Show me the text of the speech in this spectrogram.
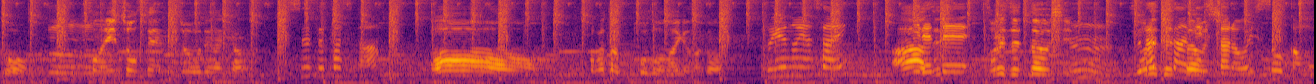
とうんその延長線上でなんかスープパスタ？ああ食べたことないけどなんか。冬の野菜？入れて。ぜそれ絶対美味しい、うん。具それだくさんにしたら美味しそうかも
